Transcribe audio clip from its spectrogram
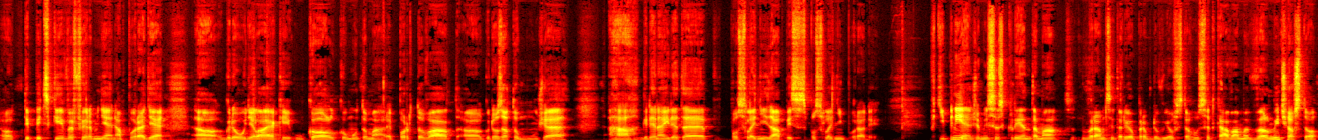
Jo, typicky ve firmě na poradě, kdo udělá jaký úkol, komu to má reportovat, kdo za to může a kde najdete poslední zápis z poslední porady. Vtipný je, že my se s klientama v rámci tady opravdového vztahu setkáváme velmi často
